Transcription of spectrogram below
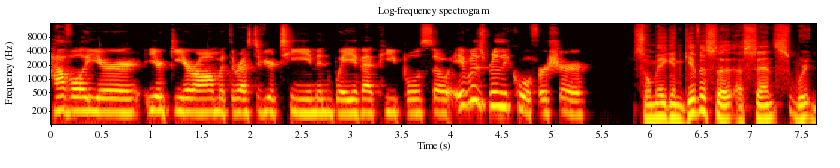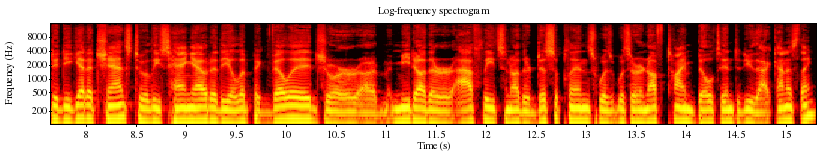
have all your your gear on with the rest of your team and wave at people. So it was really cool for sure. So, Megan, give us a, a, sense. Did you get a chance to at least hang out at the Olympic Village or uh, meet other athletes in other disciplines? Was was there enough time built in to do that kind of thing?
